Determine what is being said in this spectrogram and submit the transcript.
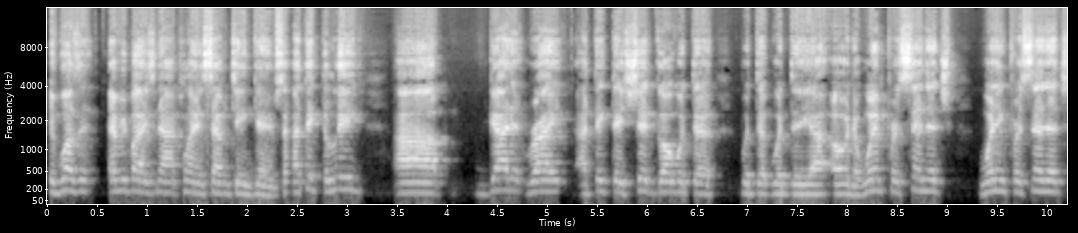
it wasn't everybody's not playing 17 games. So I think the league uh, got it right. I think they should go with the with the with the uh, or the win percentage, winning percentage,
